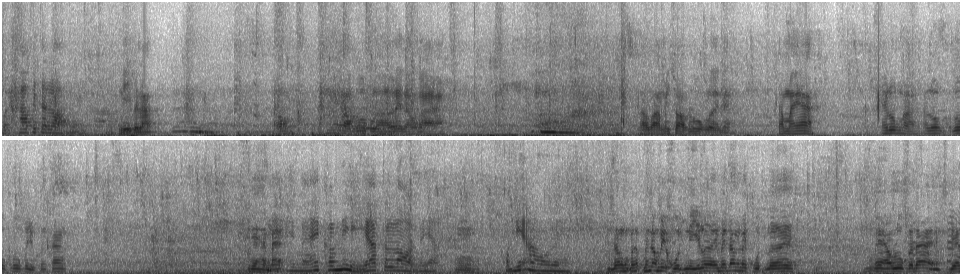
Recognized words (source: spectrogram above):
กับเขาไปตลอดเลยหนีไปละ อืม เอาไม่เอาลูกเลยเราว่าอืมเราว่าไม่ชอบลูกเลยเนี่ยทำไมอะ ให้ลูกหน่อยเอาลูกลูกลูกไปอยู่ข้างๆเนี่ยเห็นไหมเห็นไหมเขาหนีอะตลอดเลยอะอืมเขาไม่เอาเลยไม่ต้องไม่ไม่ต้องไปขุดหนีเลย ไม่ต้องไปขุดเลย ไม่เอาลูกก็ได้เลี้ยง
